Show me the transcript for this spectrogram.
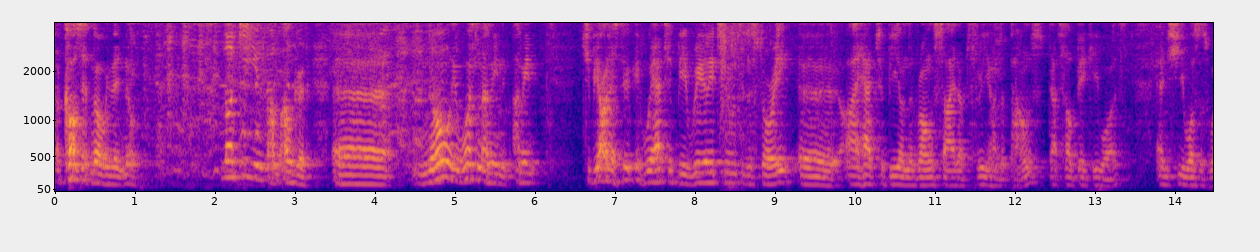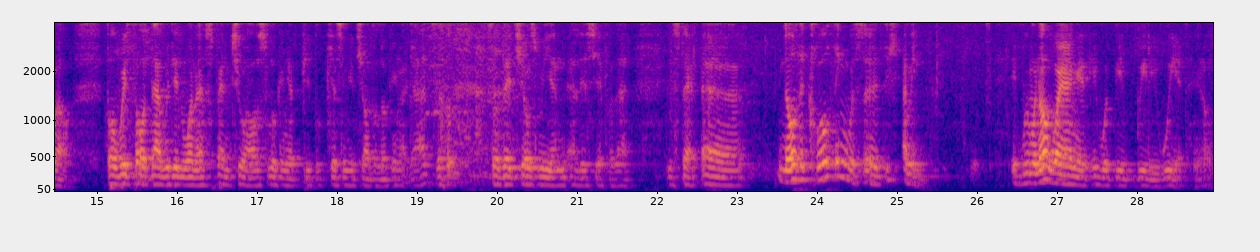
A corset? No, no. Lucky you. I'm, I'm good. Uh, no, it wasn't. I mean, I mean, to be honest, if we had to be really true to the story, uh, I had to be on the wrong side of 300 pounds. That's how big he was, and she was as well. But we thought that we didn't want to spend two hours looking at people kissing each other, looking like that. So, so they chose me and Alicia for that instead. Uh, no, the clothing was. Uh, I mean, if we were not wearing it, it would be really weird. You know,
